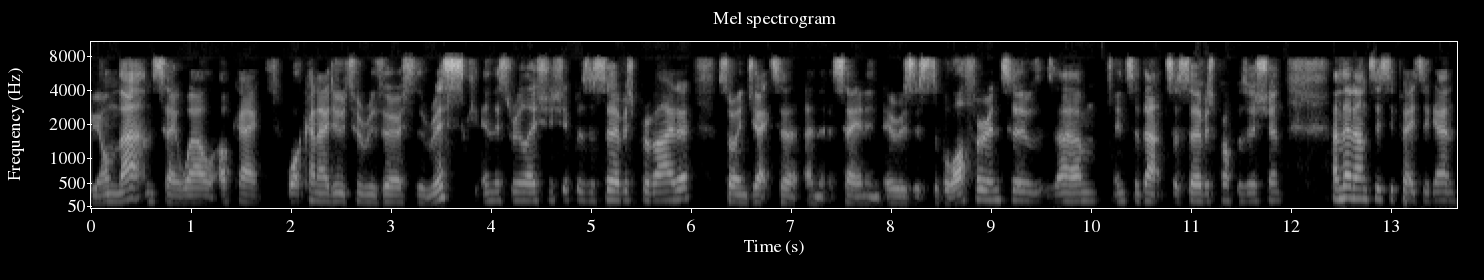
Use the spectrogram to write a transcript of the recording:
beyond that and say, well, okay, what can I do to reverse the risk in this relationship as a service provider? So inject a, an, say an irresistible offer into um, into that service proposition, and then anticipate again.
